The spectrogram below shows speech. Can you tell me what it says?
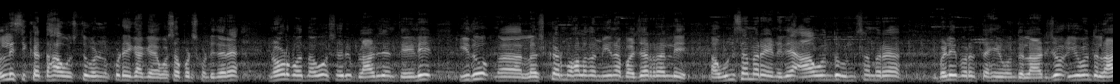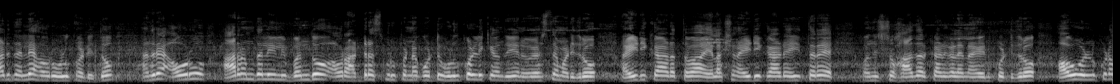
ಅಲ್ಲಿ ಸಿಕ್ಕಂತಹ ವಸ್ತುಗಳನ್ನು ಕೂಡ ಈಗಾಗ ವಶಪಡಿಸ್ಕೊಂಡಿದ್ದಾರೆ. ನೋಡ್ಬೋದು ನಾವು ಶರೀಫ್ ಲಾಡ್ಜ್ ಅಂತೇಳಿ ಇದು ಲಷ್ಕರ್ ಮೊಹಲದ ಮೀನಾ ಬಜಾರ್ನಲ್ಲಿ ಹುಣಸಮರ ಏನಿದೆ, ಆ ಒಂದು ಹುಣಸಮರ ಬಳಿ ಬರುತ್ತೆ ಈ ಒಂದು ಲಾಡ್ಜು. ಈ ಒಂದು ಲಾಡ್ಜ್ನಲ್ಲೇ ಅವರು ಉಳ್ಕೊಂಡಿದ್ದು. ಅಂದರೆ ಅವರು ಆರಂಭದಲ್ಲಿ ಇಲ್ಲಿ ಬಂದು ಅವರ ಅಡ್ರೆಸ್ ಪ್ರೂಫನ್ನು ಕೊಟ್ಟು ಉಳ್ಕೊಳ್ಳಿಕ್ಕೆ ಒಂದು ಏನು ವ್ಯವಸ್ಥೆ ಮಾಡಿದರು. ಐ ಡಿ ಕಾರ್ಡ್ ಅಥವಾ ಎಲೆಕ್ಷನ್ ಐ ಡಿ ಕಾರ್ಡ್, ಈ ಥರ ಒಂದಿಷ್ಟು ಆಧಾರ್ ಕಾರ್ಡ್ಗಳನ್ನು ಹೇಳ್ಕೊಟ್ಟಿದ್ರು ಅವುಗಳನ್ನು ಕೂಡ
